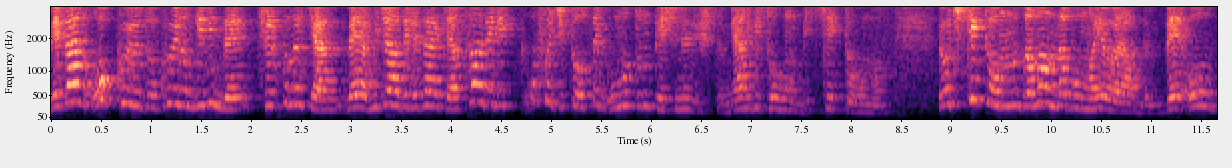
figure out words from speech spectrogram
Ve ben o kuyudu, kuyunun dibinde çırpınırken veya mücadele ederken sadece ufacık da olsa bir umutun peşine düştüm. Yani bir tohum, bir çiçek tohumu. Ve o çiçek tohumunu zamanla bulmayı öğrendim. Ve o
